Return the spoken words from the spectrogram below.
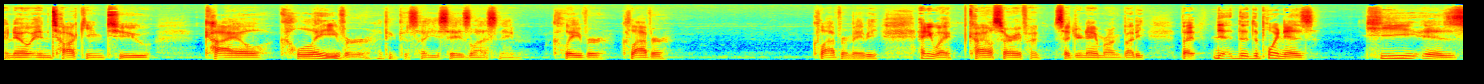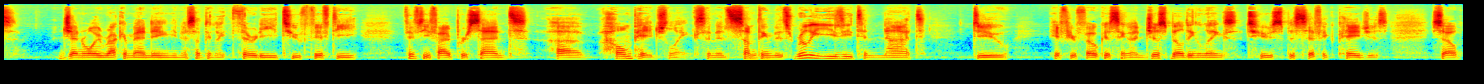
I know in talking to Kyle Claver, I think that's how you say his last name, Claver, Claver, Claver, maybe. Anyway, Kyle, sorry if I said your name wrong, buddy. But the, the point is, he is generally recommending, you know, something like 30 to 50, 55% uh, homepage links. And it's something that's really easy to not do if you're focusing on just building links to specific pages. So,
